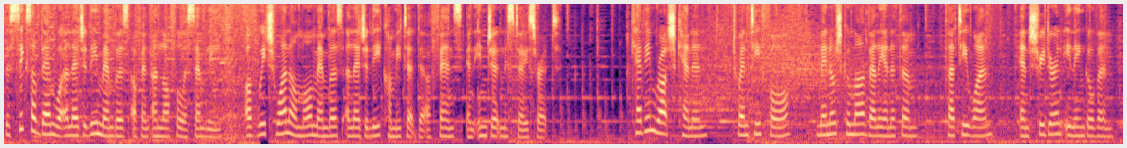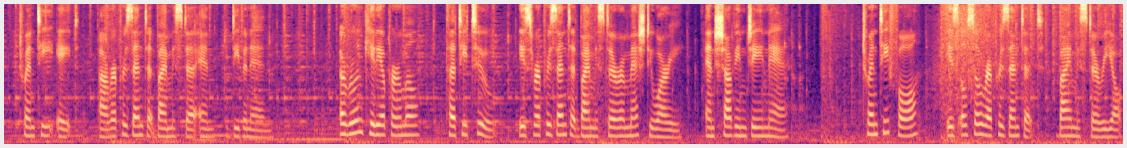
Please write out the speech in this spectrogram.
The six of them were allegedly members of an unlawful assembly, of which one or more members allegedly committed the offense and injured Mr. Israt. Kevin Roch Cannon, 24, Manoj Kumar Valianatham, 31, and Sridharan Ilingovan, 28, are represented by Mr. N. Divanan. Arun Kediaperumal, 32, is represented by Mr. Ramesh Tiwari, and Shavin J. Nair. 24, is also represented by Mr. Ryok.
